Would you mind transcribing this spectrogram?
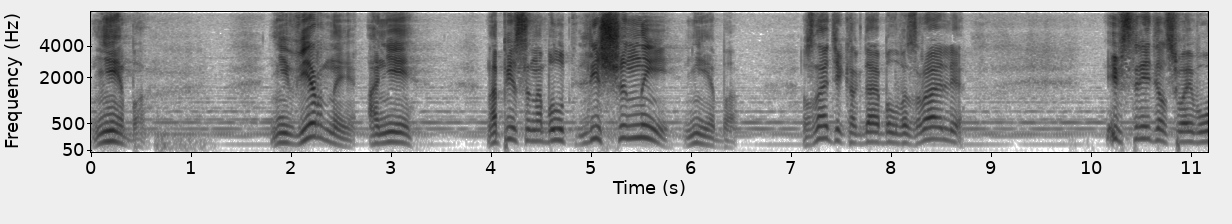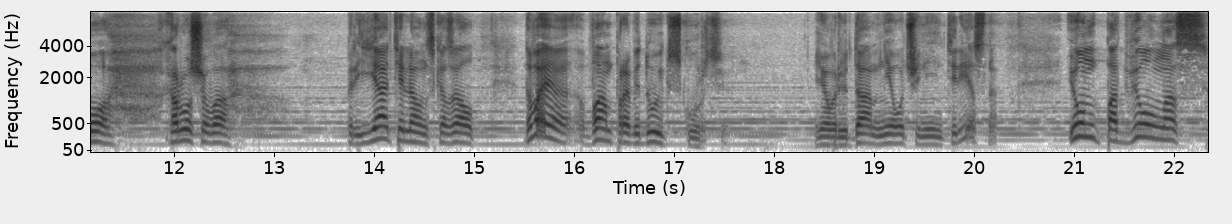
Небо. Неверные, они написано, будут лишены неба. Знаете, когда я был в Израиле и встретил своего хорошего приятеля, он сказал, давай я вам проведу экскурсию. Я говорю, да, мне очень интересно. И он подвел нас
